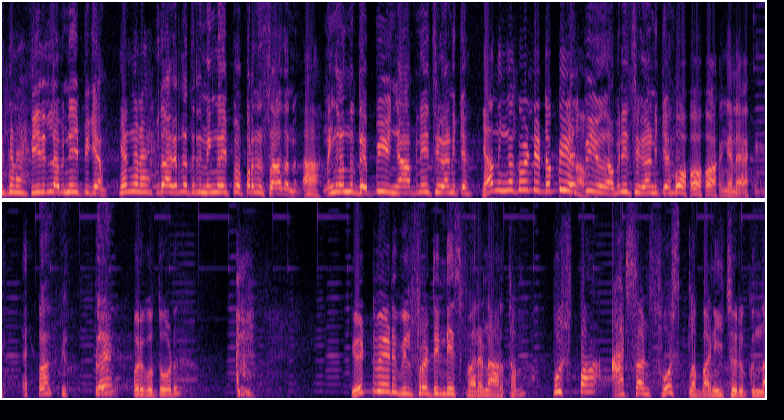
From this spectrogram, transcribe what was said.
എങ്ങനെ? സീരിയൽ അഭിനയിപ്പിക്കാം. എങ്ങനെ? ഉദാഹരണത്തിന് നിങ്ങൾ ഇപ്പൊ പറഞ്ഞ സാധനം. നിങ്ങൾ ഒന്ന് ഡബ് ചെയ്യും ഞാൻ അഭിനയിച്ച് കാണിക്കാം. ഞാൻ നിങ്ങൾക്ക് വേണ്ടി ഡബ് ചെയ്യും അഭിനയിച്ച് കാണിക്കാം. ഓ അങ്ങനെ. ഒരു കുത്തോട് എഡ്വേർഡ് വിൽഫ്രഡിന്റെ സ്മരണാർത്ഥം Pushpa arts and sports club അണിയിച്ചൊരുക്കുന്ന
